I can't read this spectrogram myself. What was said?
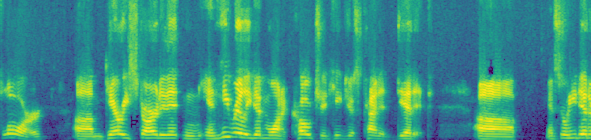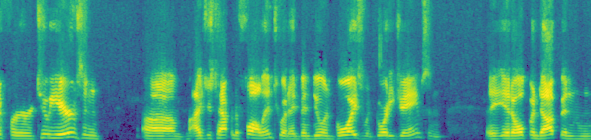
floor. Um, Gary started it, and, and he really didn't want to coach it. He just kind of did it. Uh, and so he did it for two years, and um, I just happened to fall into it. I'd been doing boys with Gordy James, and it opened up, and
